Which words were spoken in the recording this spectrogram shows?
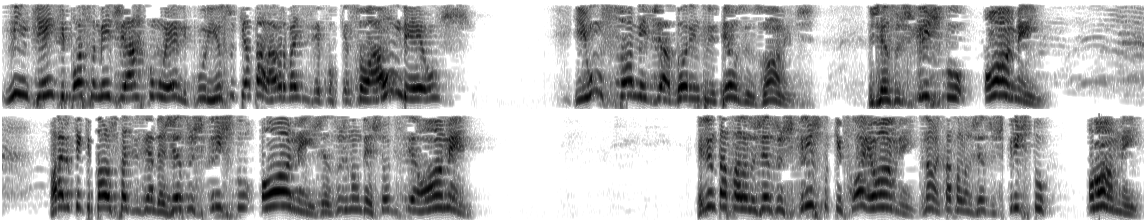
ninguém que possa mediar como ele. Por isso que a palavra vai dizer, porque só há um Deus e um só mediador entre Deus e os homens. Jesus Cristo, homem. Olha o que, que Paulo está dizendo, é Jesus Cristo, homem. Jesus não deixou de ser homem. Ele não está falando Jesus Cristo que foi homem. Não, ele está falando Jesus Cristo, homem.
